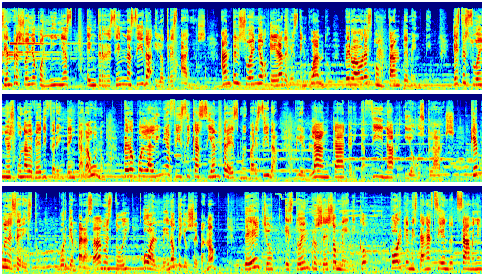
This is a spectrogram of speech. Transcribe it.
Siempre sueño con niñas entre recién nacida y los tres años. Antes el sueño era de vez en cuando, pero ahora es constantemente. Este sueño es una bebé diferente en cada uno, pero por la línea física siempre es muy parecida. Piel blanca, carita fina y ojos claros. ¿Qué puede ser esto? Porque embarazada no estoy, o al menos que yo sepa no. De hecho, estoy en proceso médico porque me están haciendo exámenes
